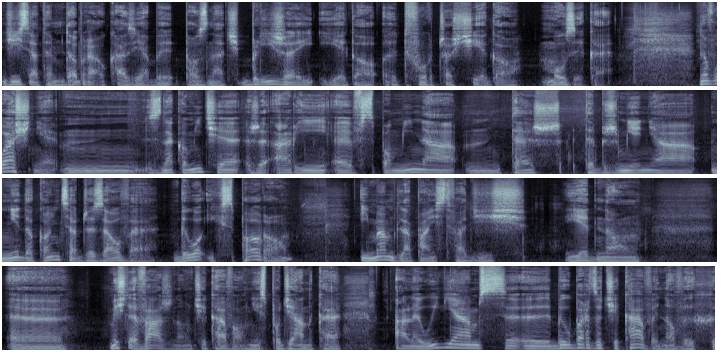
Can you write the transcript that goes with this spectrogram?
Dziś zatem dobra okazja, by poznać bliżej jego e, twórczość, jego muzykę. No właśnie, mm, znakomicie, że Ari e, wspomina mm, też te brzmienia nie do końca jazzowe. Było ich sporo i mam dla Państwa dziś jedną, e, myślę ważną, ciekawą niespodziankę, ale Williams e, był bardzo ciekawy nowych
